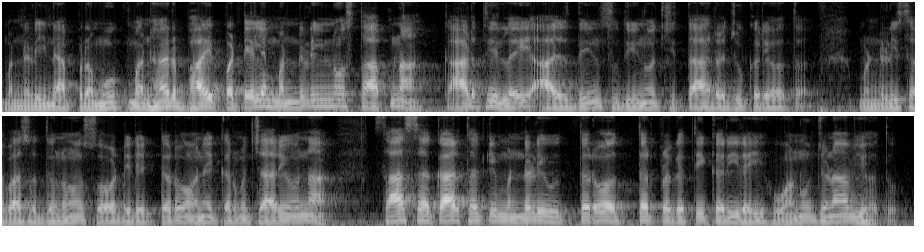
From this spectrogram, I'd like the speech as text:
મંડળીના પ્રમુખ મનહરભાઈ પટેલે મંડળીનો સ્થાપના કાળથી લઈ આજ દિન સુધીનો ચિતાર રજૂ કર્યો હતો. મંડળી સભાસદોનો, સો ડિરેક્ટરો અને કર્મચારીઓના સાથ સહકાર થકી મંડળી ઉત્તરો ઉત્તર પ્રગતિ કરી રહી હોવાનું જણાવ્યું હતું.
